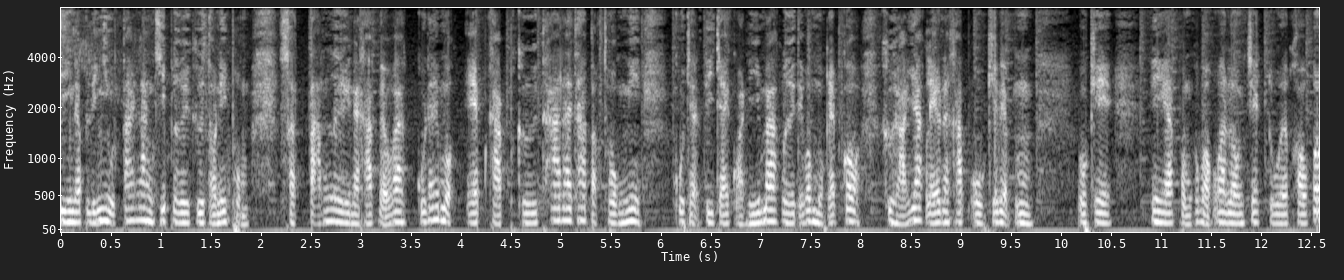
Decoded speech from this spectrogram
จริงนะลิงก์อยู่ใต้ล่างคลิปเลย คือตอนนี้ผมสตันเลยนะครับแบบว่ากูได้หมวก F ครับคือถ้าได้ท่าปักธงนี่กูจะดีใจกว่านี้มากเลย แต่ว่าหมวก F ก็คือหายากแล้วนะครับโอเคแบบอืม โอเคนี่ครับผมก็บอกว่าลองเช็คดูแล้วเขาก็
